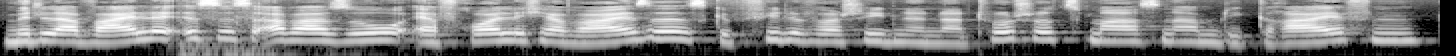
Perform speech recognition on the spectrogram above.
Mittlerweile ist es aber so, erfreulicherweise, es gibt viele verschiedene Naturschutzmaßnahmen, die greifen,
